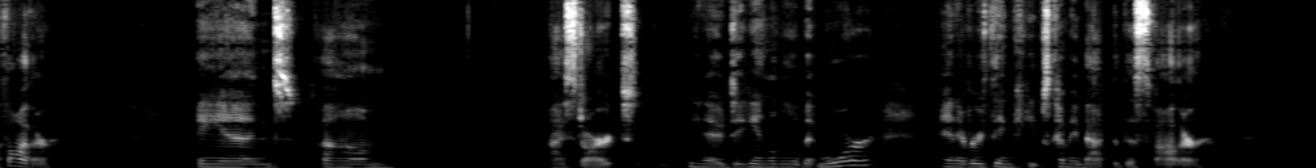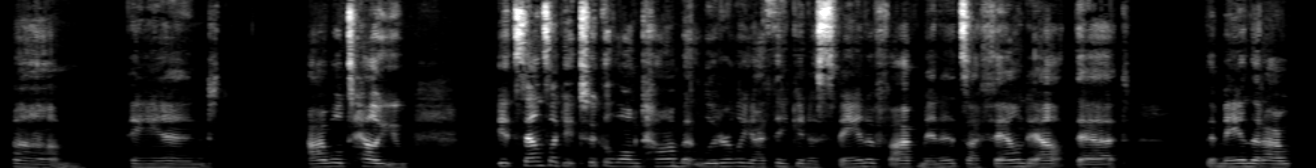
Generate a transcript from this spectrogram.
a father. And um, I start, you know, digging a little bit more, and everything keeps coming back to this father. Um, and I will tell you, it sounds like it took a long time, but literally, I think in a span of five minutes, I found out that the man that I,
